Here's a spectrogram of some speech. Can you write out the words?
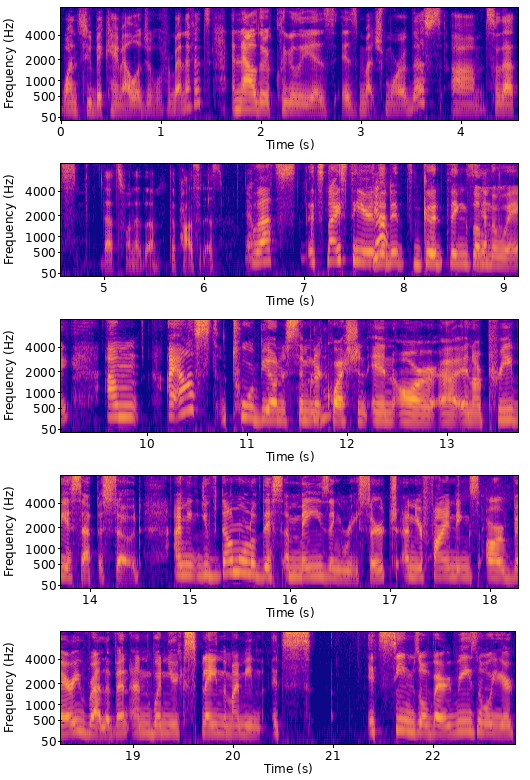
once you became eligible for benefits. And now there clearly is, is much more of this. Um, so that's, that's one of the, the positives. Yeah. Well, that's it's nice to hear yeah. that it's good things on yeah. the way. Um, I asked Torbjörn a similar mm-hmm. question in our uh, in our previous episode. I mean, you've done all of this amazing research, and your findings are very relevant. And when you explain them, I mean, it's it seems all very reasonable. You're,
